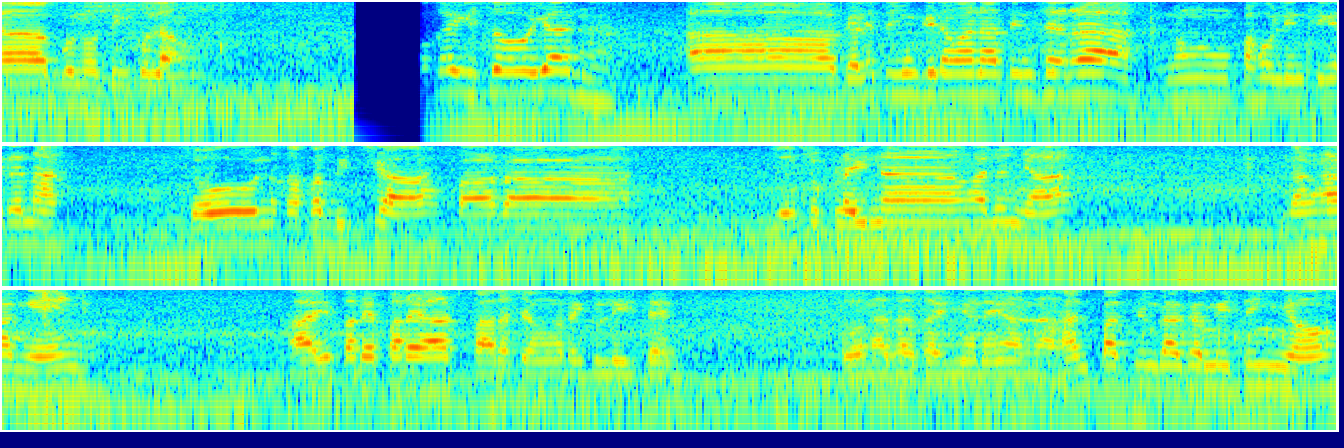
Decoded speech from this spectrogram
ah, bunutin ko lang. Okay, so yan. Ah, ganito yung ginawa natin sir ah, nung pahuling tira na. So nakakabit siya para yung supply ng ano niya ng hangin ay pare-parehas para siyang regulated. So nasa sa inyo na yan. Hand pump yung gagamitin nyo.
